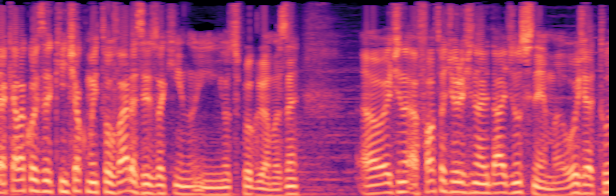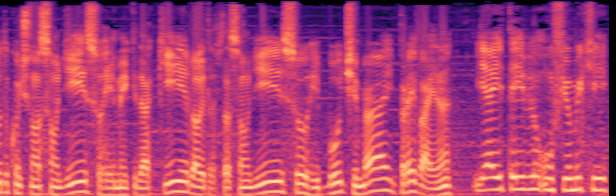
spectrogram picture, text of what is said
aquela coisa que a gente já comentou várias vezes aqui em outros programas, né? A, a, falta de originalidade no cinema. Hoje é tudo continuação disso, remake daquilo, adaptação disso, reboot, e por aí vai, né? E aí teve um filme que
